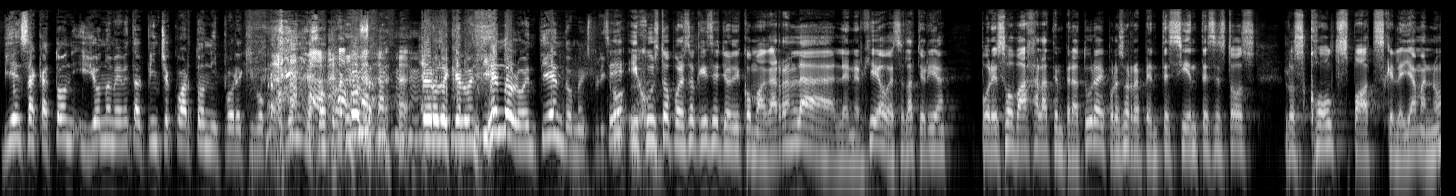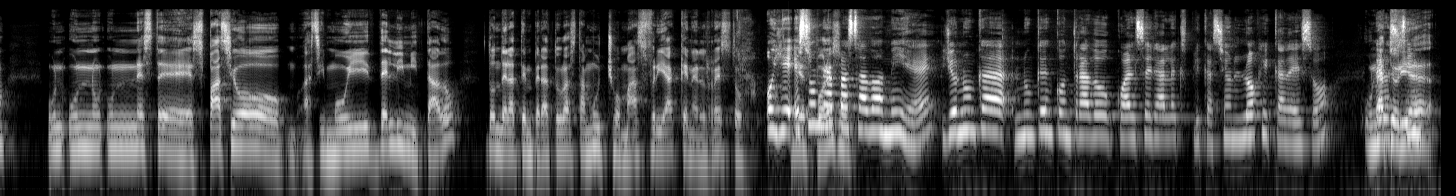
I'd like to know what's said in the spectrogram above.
bien sacatón y yo no me meta al pinche cuarto ni por equivocación, es otra cosa. Pero de que lo entiendo, lo entiendo, ¿me explicó? Sí, y justo por eso que dice Jordi, como agarran la, la energía, o esa es la teoría, por eso baja la temperatura y por eso de repente sientes estos, los cold spots que le llaman, ¿no? Un, un- un, este, espacio así muy delimitado donde la temperatura está mucho más fría que en el resto. Oye, es eso me ha pasado a mí, ¿eh? Yo nunca, nunca he encontrado cuál será la explicación lógica de eso. Una sí- teoría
